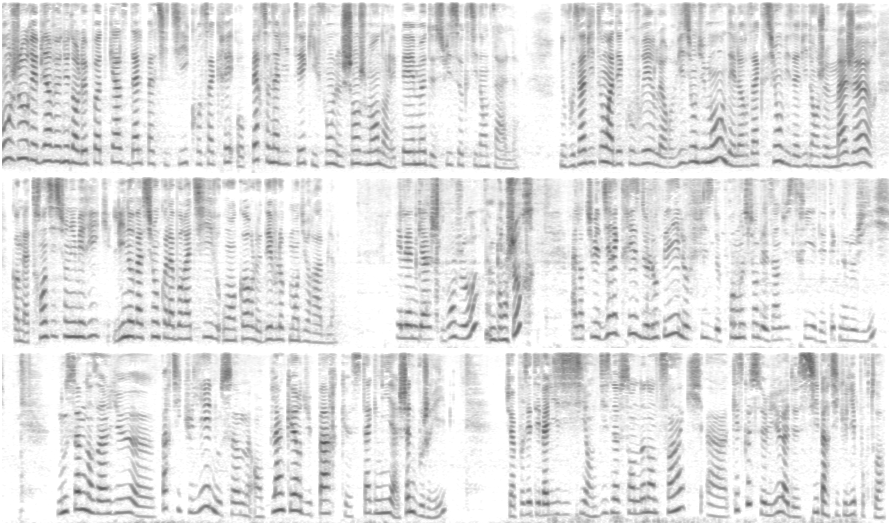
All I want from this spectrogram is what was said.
Bonjour et bienvenue dans le podcast d'Alpacity consacré aux personnalités qui font le changement dans les PME de Suisse occidentale. Nous vous invitons à découvrir leur vision du monde et leurs actions vis-à-vis d'enjeux majeurs comme la transition numérique, l'innovation collaborative ou encore le développement durable. Hélène Gache, bonjour. Bonjour. Alors tu es directrice de l'OPI, l'Office de promotion des industries et des technologies. Nous sommes dans un lieu euh, particulier, nous sommes en plein cœur du parc Stagny à Chêne-Bougerie. Tu as posé tes valises ici en 1995. Euh, qu'est-ce que ce lieu a de si particulier pour toi?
